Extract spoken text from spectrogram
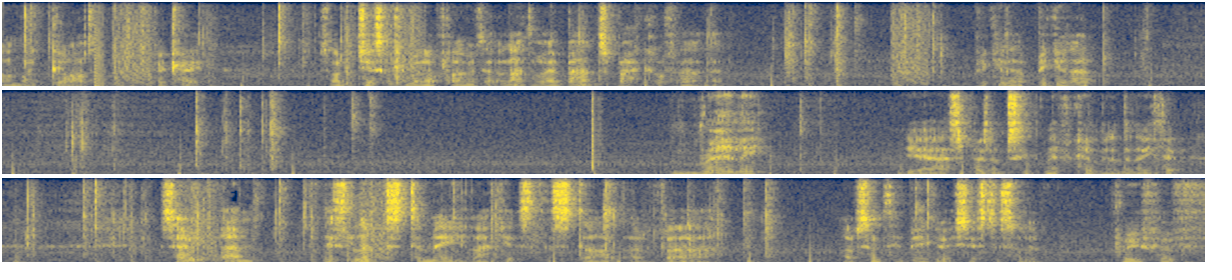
Oh my god. Okay. So I'm just coming off with it. I like the way I bounce back off that then. Pick it up, pick it up. Really? Yeah, I suppose I'm significantly underneath it. So, um, this looks to me like it's the start of uh, of something bigger. It's just a sort of proof of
